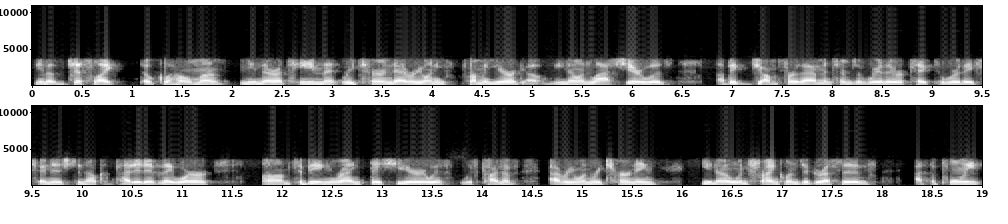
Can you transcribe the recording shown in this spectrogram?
you know just like Oklahoma. I mean, they're a team that returned everyone from a year ago. You know, and last year was a big jump for them in terms of where they were picked to where they finished and how competitive they were um, to being ranked this year with with kind of everyone returning. You know, when Franklin's aggressive at the point,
